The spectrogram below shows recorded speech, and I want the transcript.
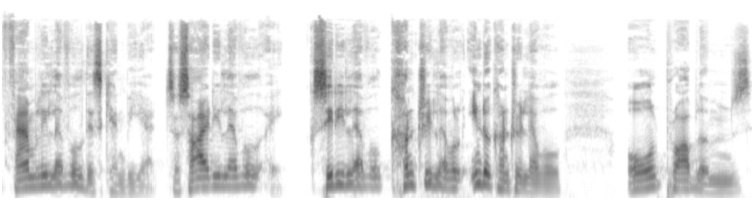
family level, this can be at society level, a city level, country level, inter-country level, all problems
